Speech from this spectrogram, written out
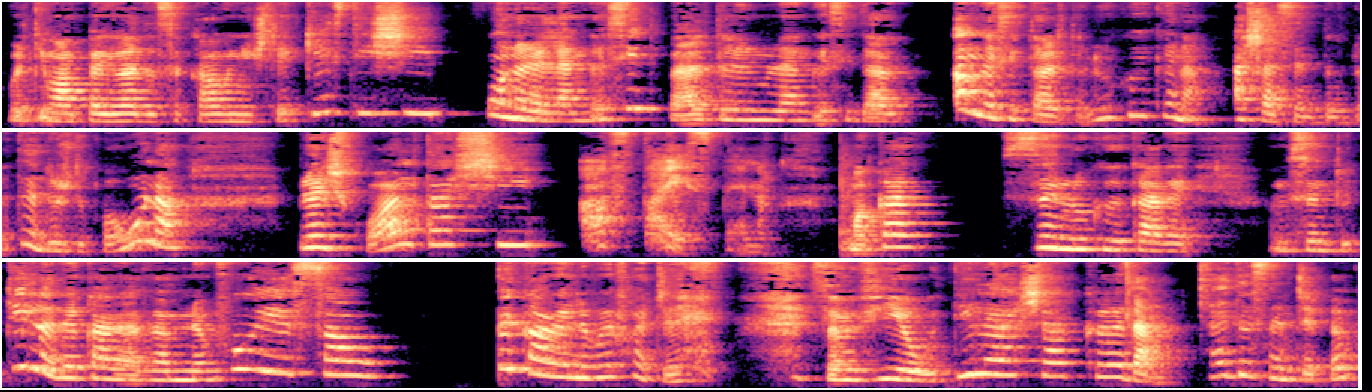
ultima perioadă să caut niște chestii și unele le-am găsit, pe altele nu le-am găsit, dar am găsit alte lucruri, că na, așa se întâmplă. Te duci după una, pleci cu alta și asta este, na. Măcar sunt lucruri care îmi sunt utile, de care aveam nevoie sau pe care le voi face să-mi fie utile, așa că da, haideți să începem.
